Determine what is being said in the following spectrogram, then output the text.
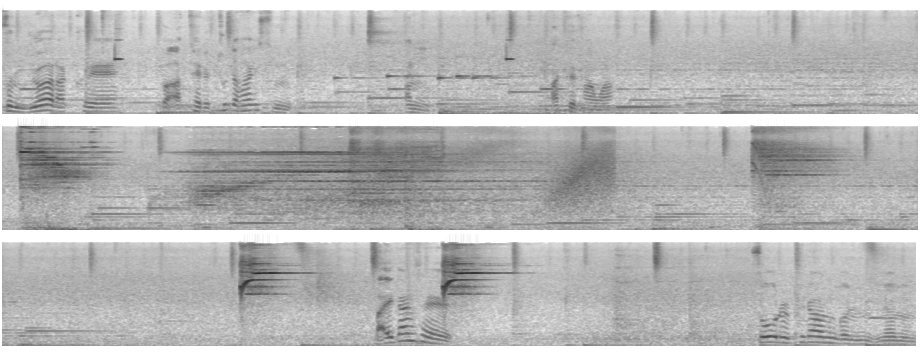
우선 유아라크에 또 아테를 투자하겠습니다. 아니 아크 강화. 빨간색 소울을 필요한 거면은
